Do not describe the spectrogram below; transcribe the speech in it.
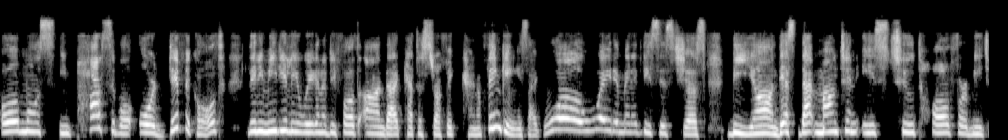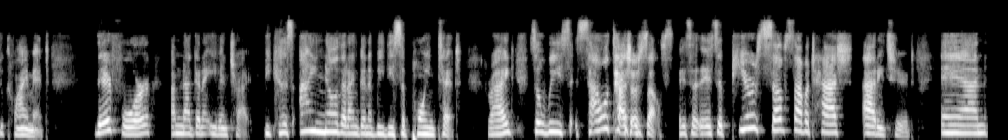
almost impossible or difficult, then immediately we're going to default on that catastrophic kind of thinking. It's like, whoa, wait a minute, this is just beyond this. That mountain is too tall for me to climb it. Therefore, I'm not going to even try because I know that I'm going to be disappointed, right? So we sabotage ourselves. It's a, it's a pure self sabotage attitude. And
